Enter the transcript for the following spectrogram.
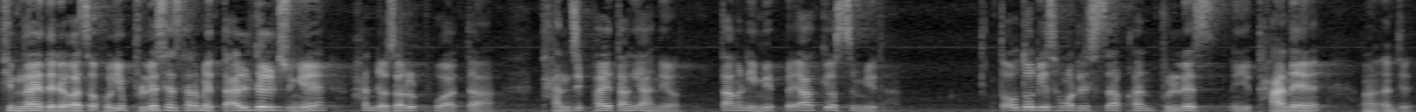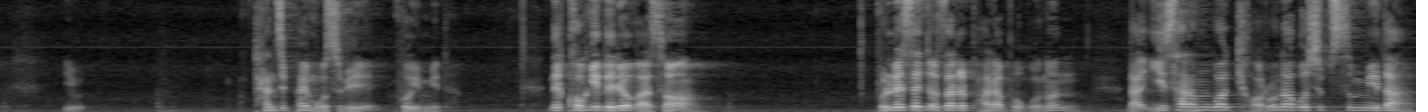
딥나에 내려가서 거기 블레셋 사람의 딸들 중에 한 여자를 보았다. 단지파의 땅이 아니에요. 땅을 이미 빼앗겼습니다. 떠돌이 생활을 시작한 블레셋 이 단의 아, 이제 이 단지파의 모습이 보입니다. 근데 거기 내려가서 블레셋 여자를 바라보고는 나 이 사람과 결혼하고 싶습니다.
